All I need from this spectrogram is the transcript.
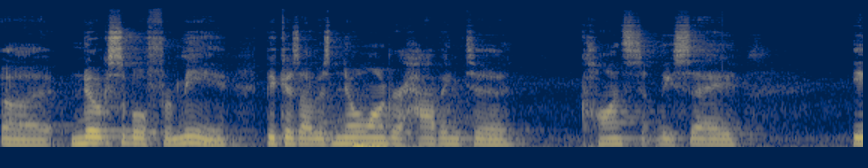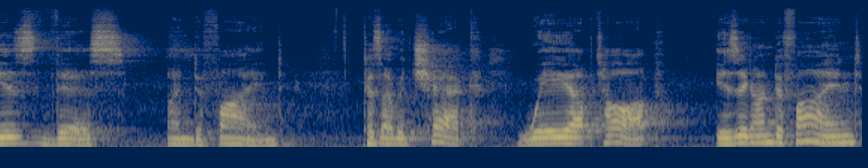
uh, noticeable for me because i was no longer having to constantly say is this undefined because i would check way up top is it undefined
